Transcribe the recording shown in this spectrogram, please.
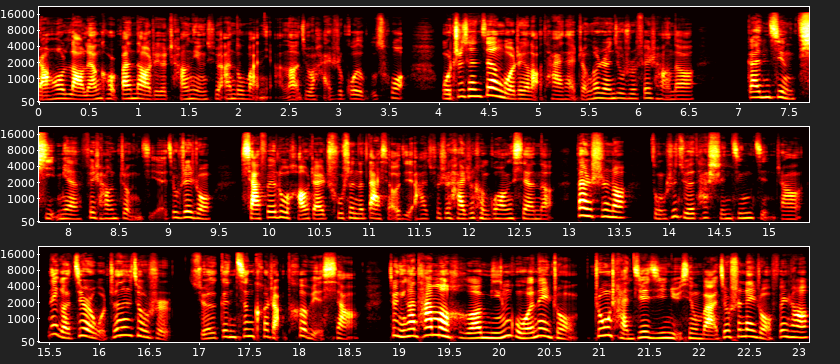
然后老两口搬到这个长宁去安度晚年了，就还是过得不错。我之前见过这个老太太，整个人就是非常的干净体面，非常整洁，就这种。霞飞路豪宅出身的大小姐哈，确实还是很光鲜的。但是呢，总是觉得她神经紧张，那个劲儿，我真的就是觉得跟金科长特别像。就你看，他们和民国那种中产阶级女性吧，就是那种非常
